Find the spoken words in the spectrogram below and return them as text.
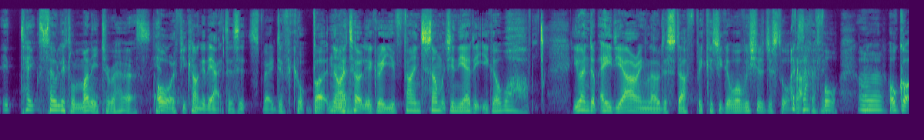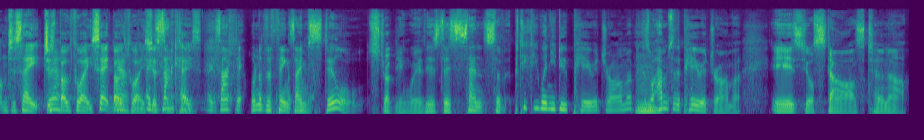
It takes so little money to rehearse. Or if you can't get the actors, it's very difficult. But no, I totally agree. You find so much in the edit. You go, wow. You end up ADRing load of stuff because you go, well, we should have just thought of that Exactly. before. or got them to say it just Yeah. both ways. Say it both Yeah, ways, just in case. Exactly. One of the things I'm still struggling with is this sense of, particularly when you do period drama, because Mm. what happens to the period drama is your stars turn up.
